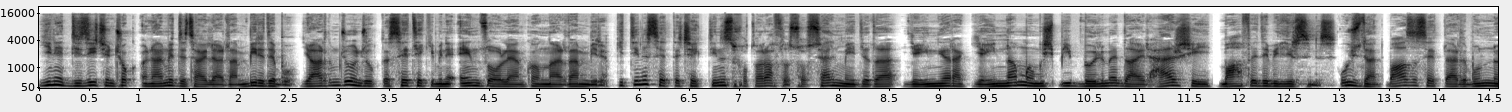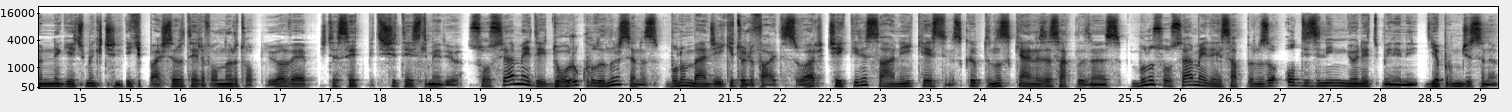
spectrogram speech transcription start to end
Yine dizi için çok önemli detaylardan biri de bu. Yardımcı oyunculukta set ekibini en zorlayan konulardan biri. Gittiğiniz sette çektiğiniz fotoğrafla sosyal medyada yayınlayarak yayınlanmamış bir bölüme dair her şeyi mahvedebilirsiniz. O yüzden bazı setlerde bunun önüne geçmek için ekip başları telefonları topluyor ve işte set bitişi teslim ediyor. Sosyal medyayı doğru kullanırsanız bunun bence iki türlü faydası var. Çektiğiniz sahneyi kestiniz, kırptınız, kendinize sakladınız. Bunu sosyal medya hesaplarınıza o dizinin yönetmeni yönetmenini, yapımcısını,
